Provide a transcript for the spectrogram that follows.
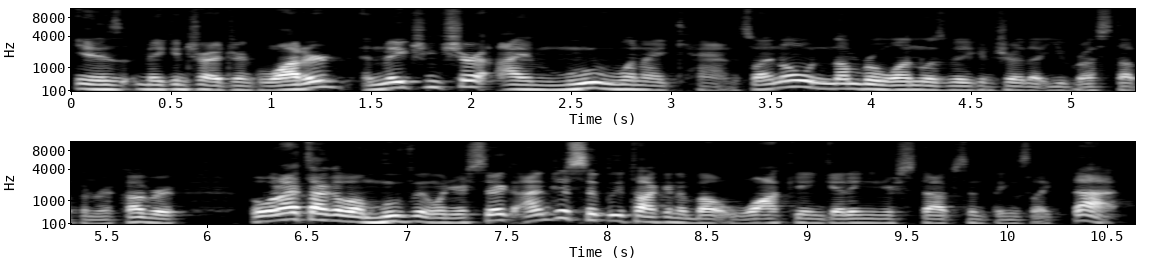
is making sure I drink water and making sure I move when I can. So I know number one was making sure that you rest up and recover. But when I talk about movement when you're sick, I'm just simply talking about walking, getting in your steps, and things like that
